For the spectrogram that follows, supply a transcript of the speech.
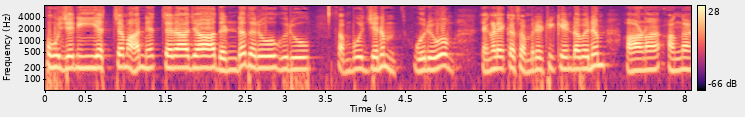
പൂജനീയച്ച മാന്യച്ച രാജാ ദണ്ഡതരോ ഗുരു. സമ്പൂജ്യനും ഗുരുവും ഞങ്ങളെയൊക്കെ സംരക്ഷിക്കേണ്ടവനും ആണ്. അങ്ങ്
